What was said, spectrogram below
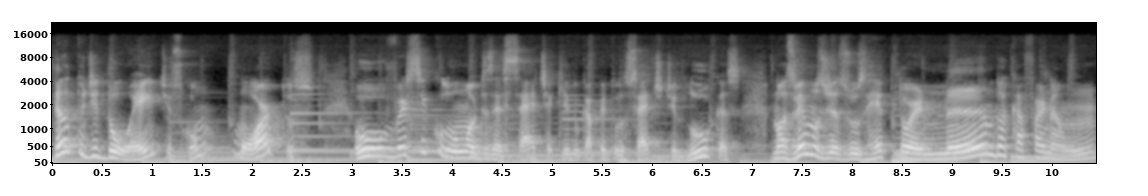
tanto de doentes como mortos. O versículo 1 ao 17 aqui do capítulo 7 de Lucas, nós vemos Jesus retornando a Cafarnaum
